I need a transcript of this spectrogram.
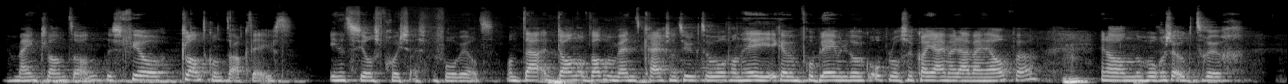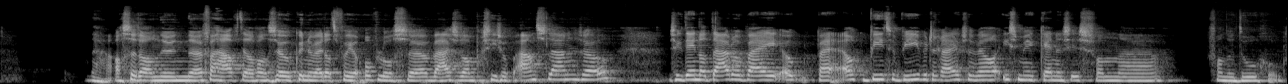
mijn klant dan dus veel klantcontact heeft in het salesproces bijvoorbeeld. Want da dan op dat moment krijgen ze natuurlijk te horen van... hé, hey, ik heb een probleem en dat wil ik oplossen, kan jij mij daarbij helpen? Mm -hmm. En dan horen ze ook terug... Nou, als ze dan hun uh, verhaal vertellen van zo kunnen wij dat voor je oplossen... waar ze dan precies op aanslaan en zo... Dus ik denk dat daardoor bij, ook bij elk B2B-bedrijf er wel iets meer kennis is van, uh, van de doelgroep.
